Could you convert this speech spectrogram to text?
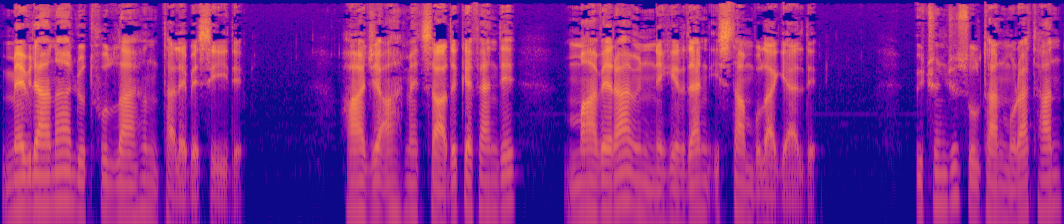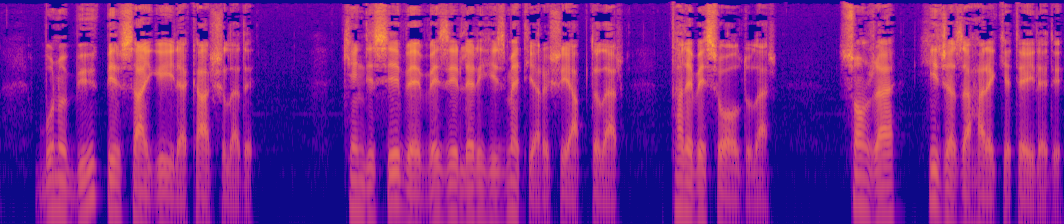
Mevlana Lütfullah'ın talebesiydi. Hacı Ahmet Sadık Efendi Maveraün Nehir'den İstanbul'a geldi. Üçüncü Sultan Murat Han bunu büyük bir saygı ile karşıladı. Kendisi ve vezirleri hizmet yarışı yaptılar. Talebesi oldular. Sonra Hicaz'a hareket eyledi.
